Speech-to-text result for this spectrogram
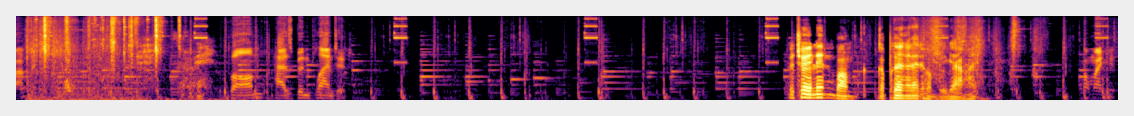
วางเลย Bomb has been planted. ก็ช่วยเล่นบอมกับเพื่อนก็ได้เดี๋ยวผมดูยาวให้ เข้ามาขึ้น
